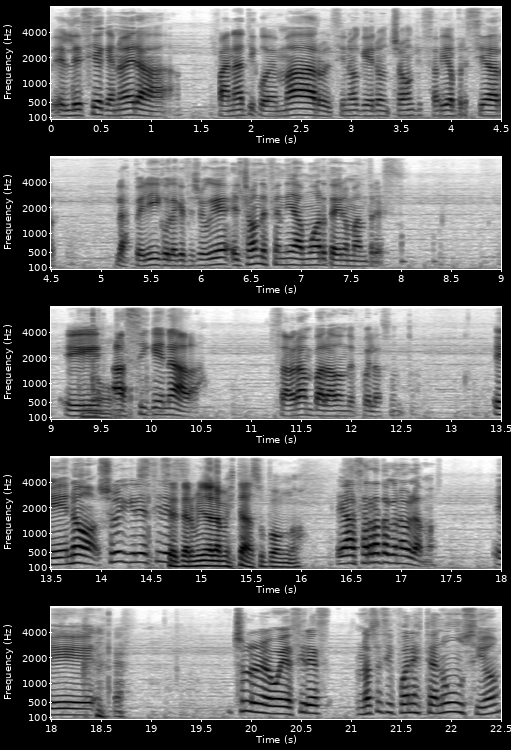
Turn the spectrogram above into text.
él decía que no era fanático de Marvel, sino que era un chabón que sabía apreciar las películas, que se yo. El chabón defendía a muerte a Iron Man 3. Eh, así que nada, sabrán para dónde fue el asunto. Eh, no, yo lo que quería decir Se es... Se terminó la amistad, supongo. Eh, hace rato que no hablamos. yo lo que voy a decir es, no sé si fue en este anuncio,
